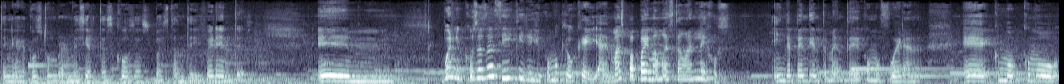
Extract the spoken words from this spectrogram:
tenía que acostumbrarme a ciertas cosas bastante diferentes. Em, bueno, y cosas así que yo dije como que, ok, además papá y mamá estaban lejos, independientemente de cómo fueran, eh, como, como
